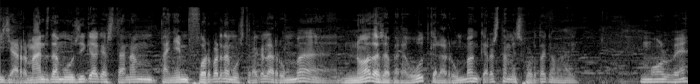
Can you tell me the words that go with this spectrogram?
i germans de música que estan empenyent fort per demostrar que la rumba no ha desaparegut, que la rumba encara està més forta que mai. Molt bé.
